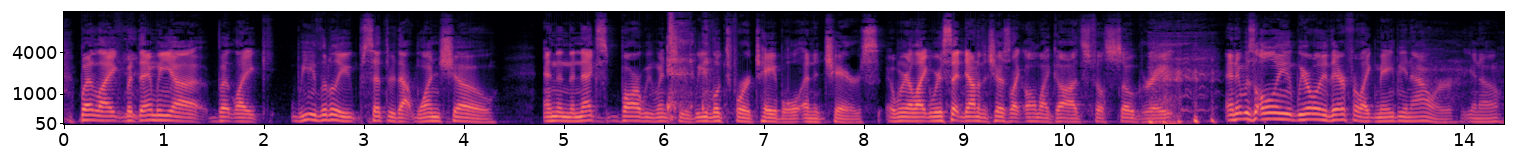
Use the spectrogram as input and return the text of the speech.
but like, but then we uh, but like we literally sat through that one show. And then the next bar we went to, we looked for a table and a chairs, and we were like, we were sitting down in the chairs, like, oh my god, this feels so great. and it was only we were only there for like maybe an hour, you know,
